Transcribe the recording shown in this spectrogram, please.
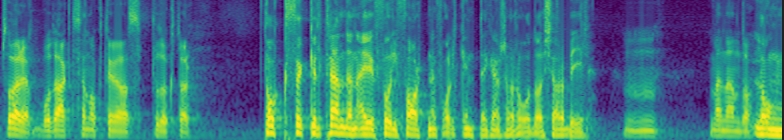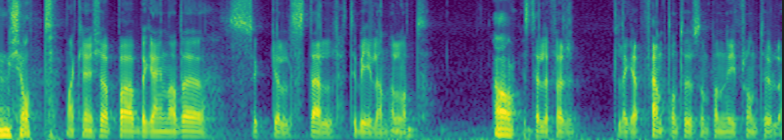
så är det, både aktien och deras produkter. Dock cykeltrenden är ju full fart när folk inte kanske har råd att köra bil. Mm, men ändå. Long shot. Man kan ju köpa begagnade cykelställ till bilen eller något. Ja. Istället för lägga 15 000 på en ny från Thule.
